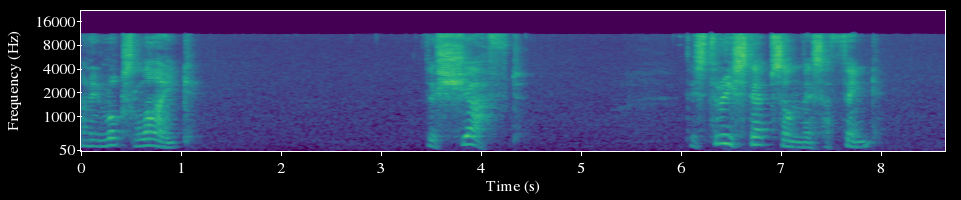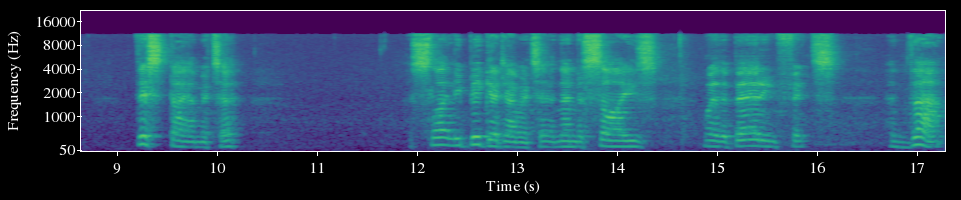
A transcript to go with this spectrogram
And it looks like the shaft. There's three steps on this I think. This diameter, a slightly bigger diameter and then the size where the bearing fits and that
